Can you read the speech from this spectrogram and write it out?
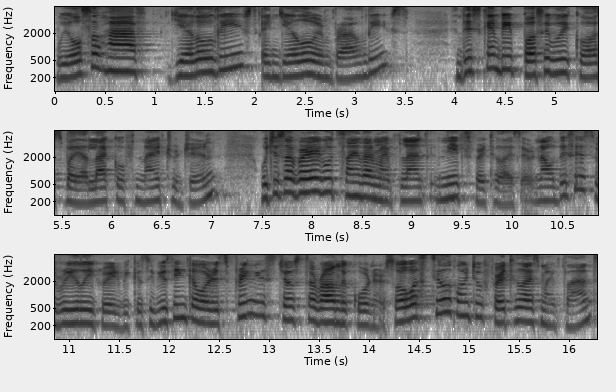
We also have yellow leaves and yellow and brown leaves. And this can be possibly caused by a lack of nitrogen which is a very good sign that my plant needs fertilizer. Now this is really great because if you think about it, spring is just around the corner. So I was still going to fertilize my plant,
